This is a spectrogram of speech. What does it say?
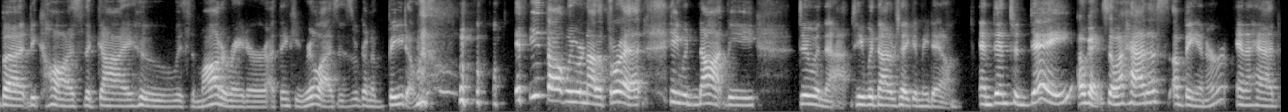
but because the guy who is the moderator, I think he realizes we're going to beat him. if he thought we were not a threat, he would not be doing that. He would not have taken me down. And then today, okay, so I had a, a banner and I had,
